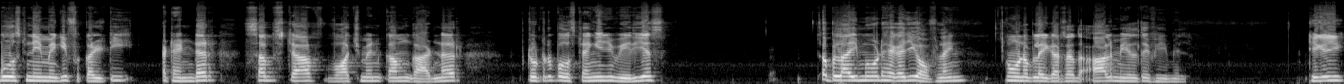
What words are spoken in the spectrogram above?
post name ਹੈਗੀ faculty attender, sub staff, watchman, cum gardener, total post ਹੈਗੀ ਜੀ ਵੇਰੀਅਸ ਅਪਲਾਈ ਮੋਡ ਹੈਗਾ ਜੀ ਆਫਲਾਈਨ ਕੌਣ ਅਪਲਾਈ ਕਰ ਸਕਦਾ? ਆਲ ਮੇਲ ਤੇ ਫੀਮੇਲ ਠੀਕ ਹੈ ਜੀ?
